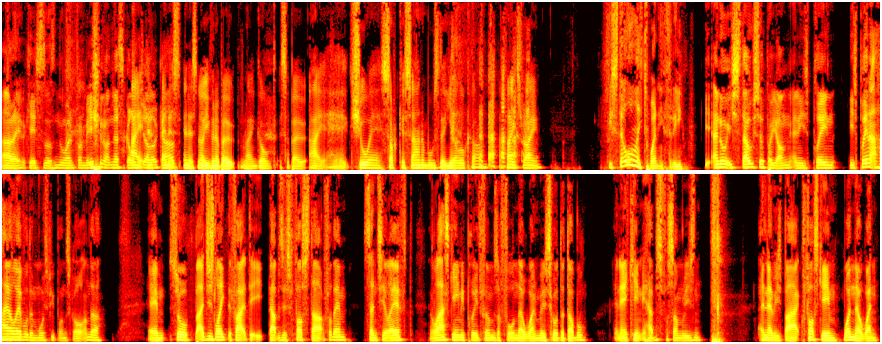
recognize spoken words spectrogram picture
all right, okay, so there's no information on this Gauld Aye, yellow and, card. and it's and it's not even about Ryan Gauld. It's about I uh, show uh, circus animals the yellow card. Thanks, Ryan. He's still only 23. I know he's still super young and he's playing he's playing at a higher level than most people in Scotland are. Um, so, I just like the fact that he, that was his first start for them since he left. The last game he played for them was a 4 0 win where he scored a double and then he came to Hibs for some reason. and now he's back. First game, 1 0 win.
